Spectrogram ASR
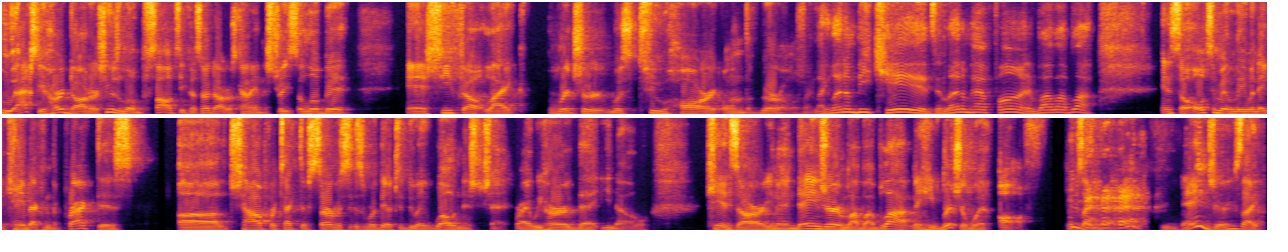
who actually her daughter, she was a little salty because her daughter was kind of in the streets a little bit. And she felt like Richard was too hard on the girls, right? Like, let them be kids and let them have fun and blah, blah, blah. And so ultimately, when they came back from the practice, uh, Child Protective Services were there to do a wellness check, right? We heard that, you know, kids are, you know, in danger and blah, blah, blah. And he, Richard went off. He was like, danger. He's like,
